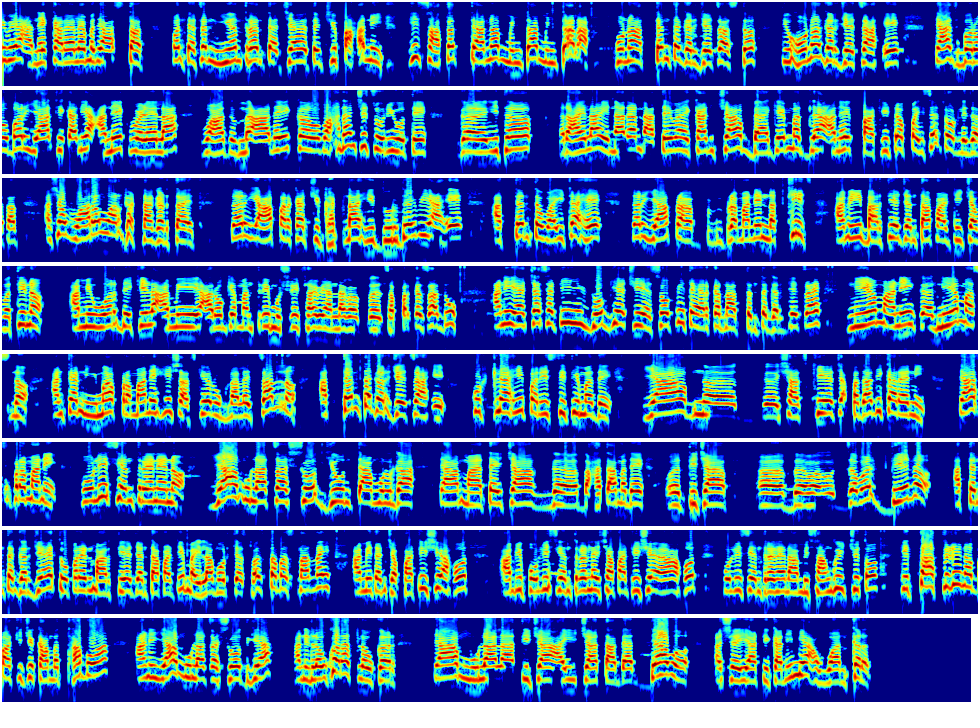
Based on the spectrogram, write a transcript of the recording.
व्ही अनेक कार्यालयामध्ये असतात पण त्याचं नियंत्रण त्याच्या त्याची पाहणी ही सातत्यानं मिनटा मिनटाला होणं अत्यंत गरजेचं असतं. ती होणं गरजेचं आहे. त्याचबरोबर या ठिकाणी अनेक वेळेला वाद अनेक वाहनांची चोरी होते. ग इथं राहायला येणाऱ्या नातेवाईकांच्या बॅगेमधल्या अनेक पाकिटं पैसे चोरले जातात. अशा वारंवार घटना घडत आहेत तर या प्रकारची घटना ही दुर्दैवी आहे अत्यंत वाईट आहे. तर या प्र प्रमाणे नक्कीच आम्ही भारतीय जनता पार्टीच्या वतीनं आम्ही वर देखील आम्ही आरोग्यमंत्री मुश्रीफ साहेब यांना संपर्क साधू आणि याच्यासाठी योग्य अशी एस ओ पी तयार करणं अत्यंत गरजेचं आहे. नियम आणि नियम असणं आणि त्या नियमाप्रमाणे ही शासकीय रुग्णालय चालणं अत्यंत गरजेचं आहे. कुठल्याही परिस्थितीमध्ये या शासकीय पदाधिकाऱ्यांनी त्याचप्रमाणे पोलीस यंत्रणेनं या मुलाचा शोध घेऊन त्या मुलगा त्या मातेच्या ग- हातामध्ये तिच्या जवळ देणं अत्यंत गरजे आहे. तोपर्यंत भारतीय जनता पार्टी महिला मोर्चा स्वस्त बसणार नाही. आम्ही त्यांच्या पाठीशी आहोत. आम्ही पोलीस यंत्रणेच्या पाठीशी आहोत. पोलीस यंत्रणेला आम्ही सांगू इच्छितो की तातडीनं बाकीची कामं थांबवा आणि या मुलाचा शोध घ्या आणि लवकरात लवकर त्या मुलाला तिच्या आईच्या ताब्यात द्यावं असे या ठिकाणी मी आव्हान करत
